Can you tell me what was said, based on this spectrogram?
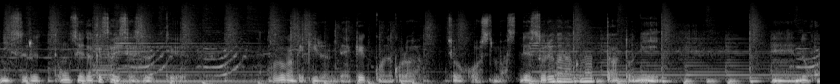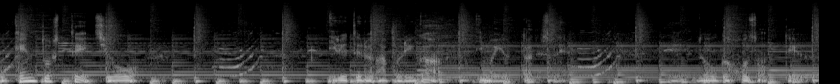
にする音声だけ再生するっていうことができるんで結構ねこれは重宝してます。でそれがなくなった後に、えー、の保険として一応入れてるアプリが今言ったですね、えー、動画保存っていう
